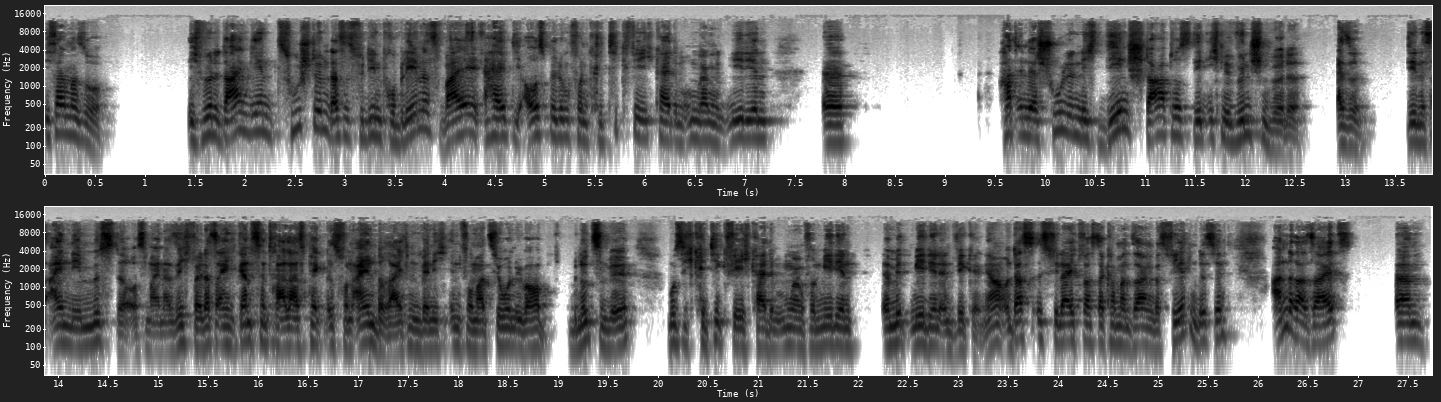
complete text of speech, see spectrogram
ich sage mal so, ich würde dahingehend zustimmen, dass es für die ein Problem ist, weil halt die Ausbildung von Kritikfähigkeit im Umgang mit Medien äh, hat in der Schule nicht den Status, den ich mir wünschen würde. Also den es einnehmen müsste aus meiner Sicht, weil das eigentlich ein ganz zentraler Aspekt ist von allen Bereichen. Wenn ich Informationen überhaupt benutzen will, muss ich Kritikfähigkeit im Umgang von Medien mit Medien entwickeln. Ja, und das ist vielleicht was, da kann man sagen, das fehlt ein bisschen. Andererseits ähm,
